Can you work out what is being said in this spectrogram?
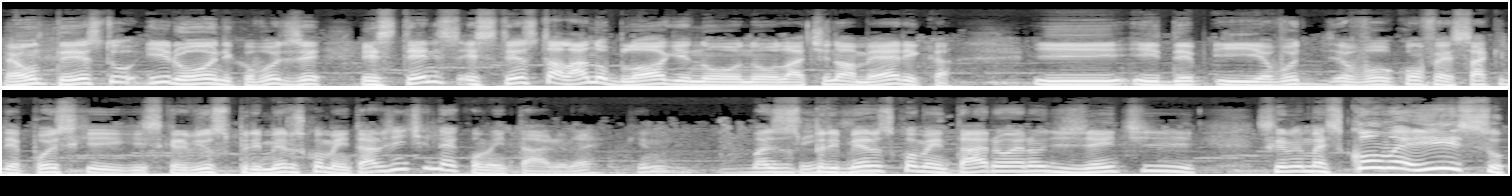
É um texto irônico, vou dizer. Esse, tênis, esse texto tá lá no blog, no, no Latinoamérica, e, e, de- e eu, vou, eu vou confessar que depois que escrevi os primeiros comentários, a gente lê comentário, né? Mas os Sim, primeiros comentários eram de gente escrevendo, mas como é isso?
